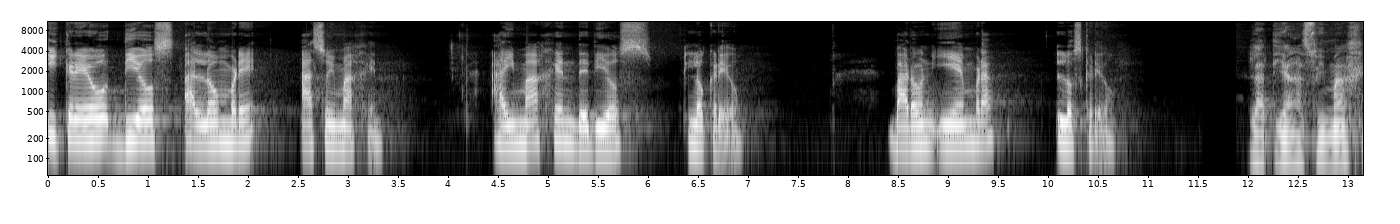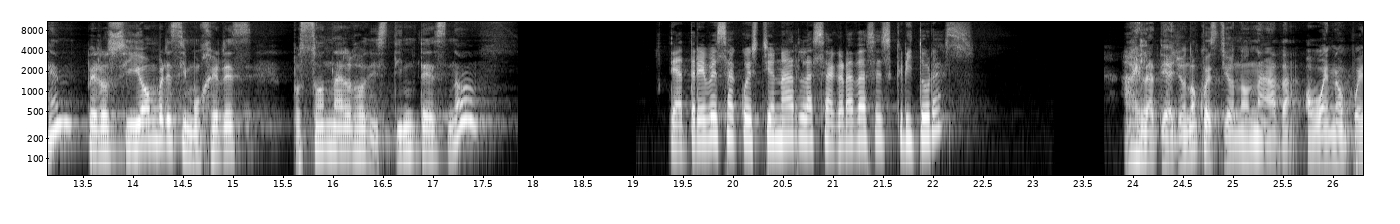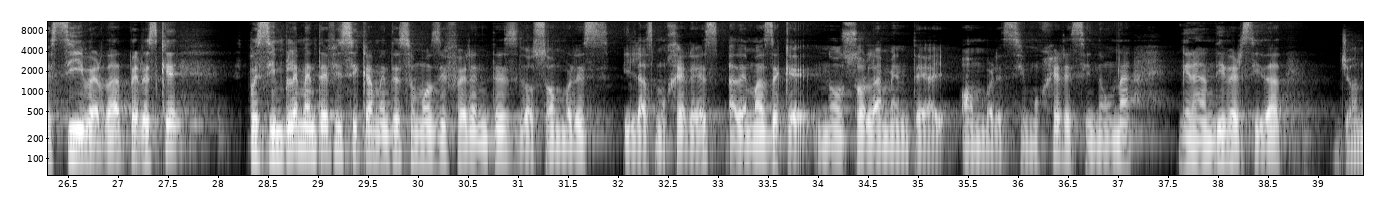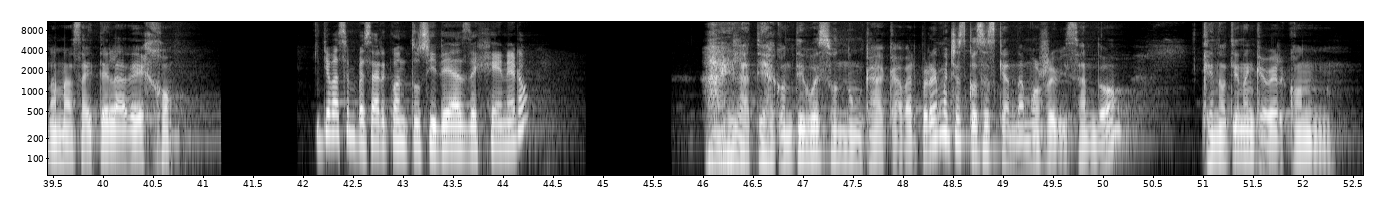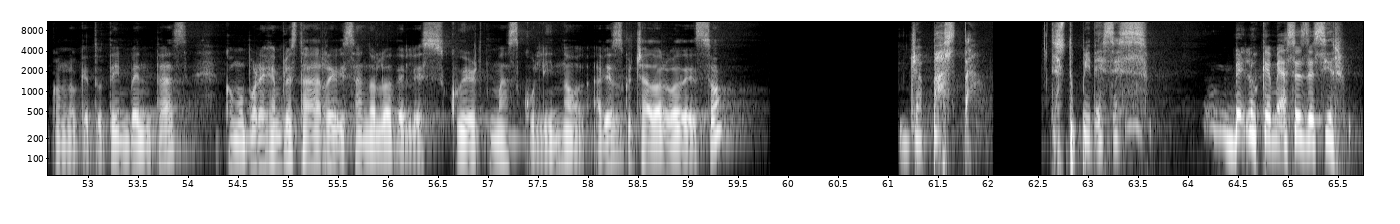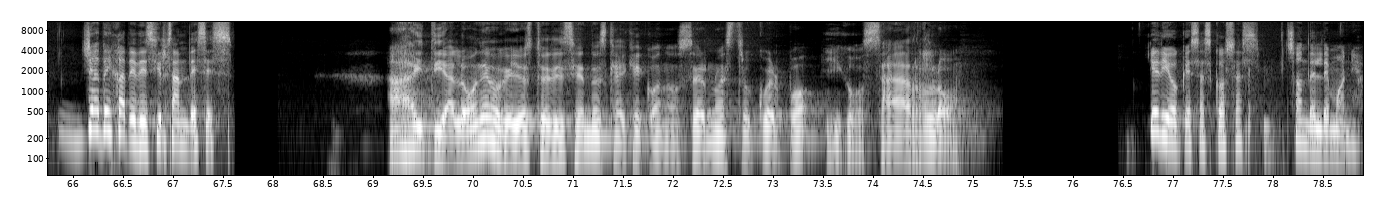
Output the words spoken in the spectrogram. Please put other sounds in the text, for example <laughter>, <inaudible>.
Y creó Dios al hombre a su imagen. A imagen de Dios lo creó. Varón y hembra los creó. La tía a su imagen, pero si hombres y mujeres pues son algo distintos, ¿no? ¿Te atreves a cuestionar las sagradas escrituras? Ay, la tía, yo no cuestiono nada. O bueno, pues sí, ¿verdad? Pero es que pues simplemente físicamente somos diferentes los hombres y las mujeres, además de que no solamente hay hombres y mujeres, sino una gran diversidad. Yo nada más ahí te la dejo. ¿Ya vas a empezar con tus ideas de género? Ay, la tía, contigo eso nunca acabar. Pero hay muchas cosas que andamos revisando que no tienen que ver con, con lo que tú te inventas. Como por ejemplo estaba revisando lo del squirt masculino. ¿Habías escuchado algo de eso? Ya basta de estupideces. Ve lo que me haces decir. Ya deja de decir sandeces. Ay, tía, lo único que yo estoy diciendo es que hay que conocer nuestro cuerpo y gozarlo. Yo digo que esas cosas son del demonio.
